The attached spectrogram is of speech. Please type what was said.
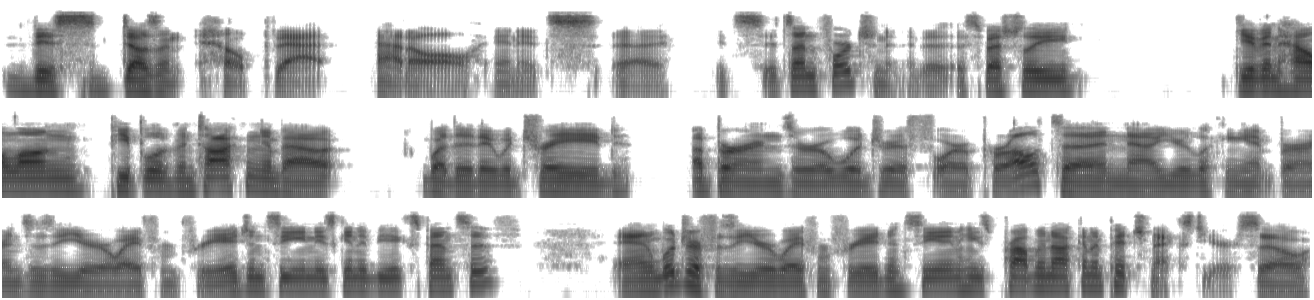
This doesn't help that at all, and it's uh, it's it's unfortunate, especially given how long people have been talking about whether they would trade a Burnes or a Woodruff or a Peralta, and now you're looking at Burnes as a year away from free agency and he's going to be expensive, and Woodruff is a year away from free agency and he's probably not going to pitch next year. So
